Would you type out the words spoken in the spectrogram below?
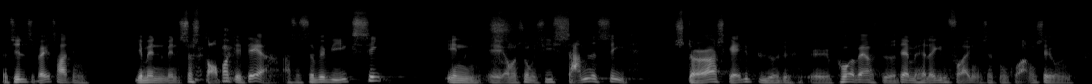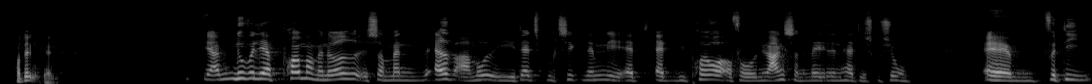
med tidlig tilbagetrækning, jamen men så stopper det der. Altså så vil vi ikke se en, øh, om man så må sige, samlet set større skattebyrde øh, på erhvervslivet, og dermed heller ikke en forringelse af konkurrenceevnen fra den kant. Ja, nu vil jeg prøve mig med noget, som man advarer mod i dansk politik, nemlig at, at vi prøver at få nuancerne med i den her diskussion. Øhm, fordi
